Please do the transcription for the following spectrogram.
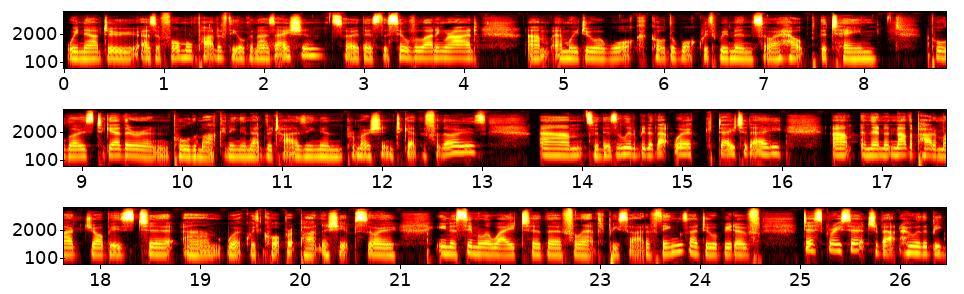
we now do as a formal part of the organisation. So there's the Silver Lining Ride, um, and we do a walk called the Walk with Women. So I help the team pull those together and pull the marketing and advertising and promotion together for those. Um, so there's a little bit of that work day to day. Um, and then another part of my job is to um, work with corporate partnerships. So, in a similar way to the philanthropy side of things, I do a bit of desk research about who are the big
